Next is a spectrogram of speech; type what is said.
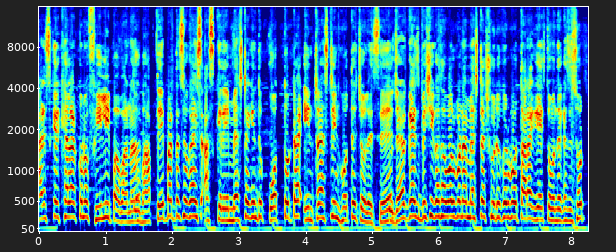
আরএসকে এর খেলার কোনো ফিলই পাবা না। ভাবতেই পারতেছো গাইস আজকের এই ম্যাচটা কিন্তু কতটা ইন্টারেস্টিং হতে চলেছে। যাই হোক গাইস বেশি কথা বলব না ম্যাচটা শুরু করব। তার আগে তোমাদের কাছে ছোট্ট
